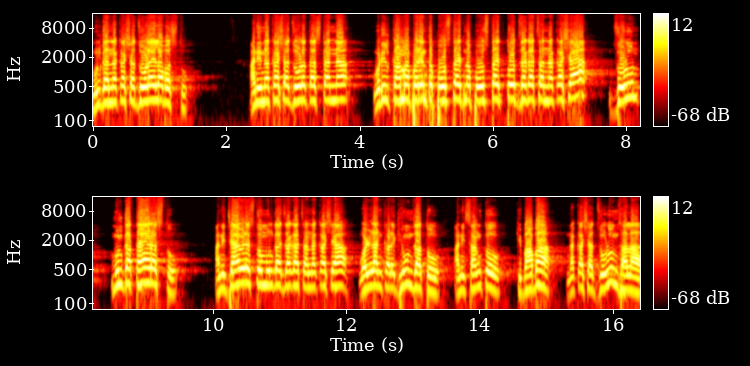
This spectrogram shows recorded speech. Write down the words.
मुलगा नकाशा जोडायला बसतो. आणि नकाशा जोडत असताना वडील कामापर्यंत पोहोचतायत ना पोहोचतायत तोच जगाचा नकाशा जोडून मुलगा तयार असतो. आणि ज्यावेळेस तो मुलगा जगाचा नकाशा वडिलांकडे घेऊन जातो आणि सांगतो की बाबा नकाशा जोडून झाला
